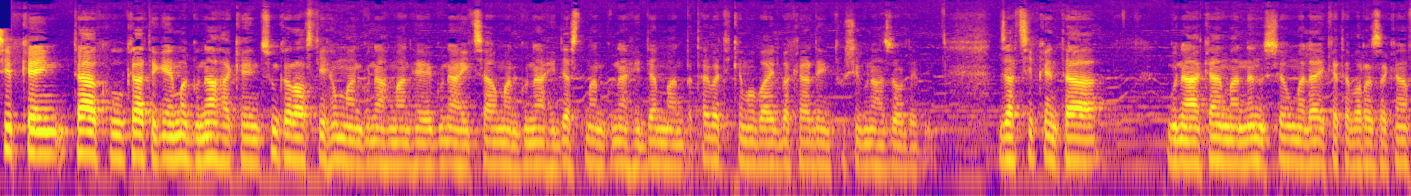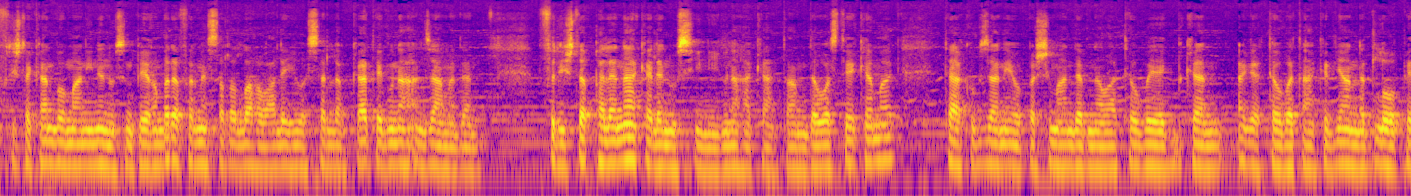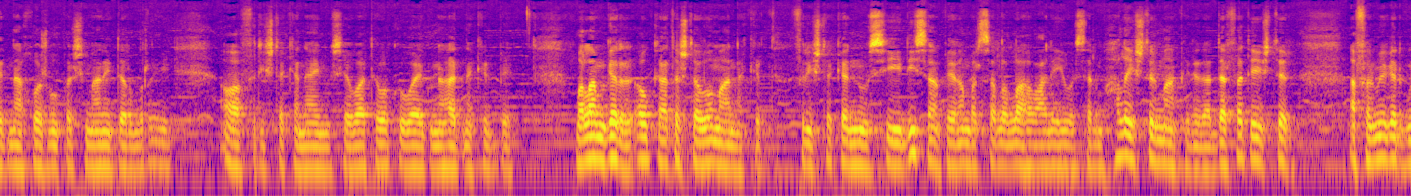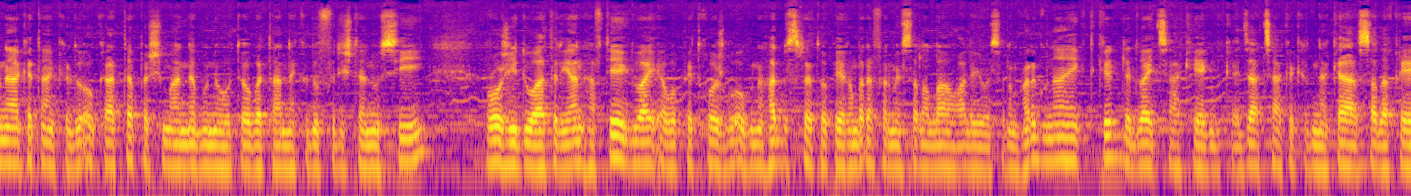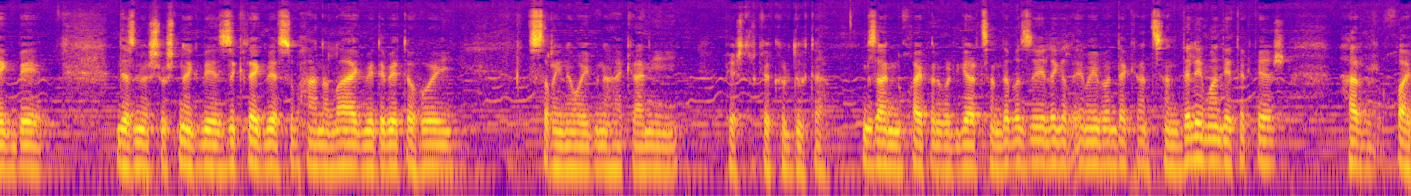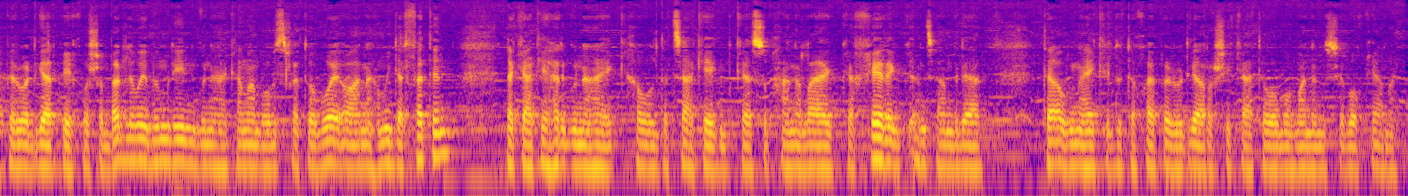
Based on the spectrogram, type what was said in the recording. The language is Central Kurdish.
چی بکەین تاکو کاتێک ئێمە گوناهەکەین چونکە ڕاستی هەممان گوناهمان هەیە گوناهی چاومان گوناهی دەستمان گوناهی دەممان بە تایبەتی کە مۆبایل بەکاردەین تووشی گونا زۆر دەبین جا چی بکەین تا گوناهەکانمان نەنووسێ و مەلایکەتە بە ڕێزەکان فریشتەکان بۆمانی نەنووسن پێغمبەرە فەرمی سەڵ الله عليه وسلم کاتێک گوناه ئەنجامەدەن. فریشتە پەلە ناکە لە نووسینی گوناهەکانتان دەوەستێ کەمەک تاکو بزانێەوە پەشیمان دەبنەوە تەوبەیەک بکەن ئەگەر تەوبەتان کردیان لە دڵۆ پێت ناخۆش بوو پەشیمانی دەربڕی ئەوە فریشتەکە ناینووسێواتەوەکو وای گوناهات نەکرد بێت. بەڵام گەر ئەو کاتەشتەوەمان نەکرد فریشتەکە نووسی دیسان پێغمبەر سەڵ الله عليه وسلم هەڵیشترمان پێدەدا دەرفەتیشتر ئەفەرمێگەر گوناکەتان کردو ئەو کاتە پەشمان نەبوونەوە تەوبەتان نەکرد و فریشتە نووسی ڕۆژی دواتریان هەفتەیەک دوای ئەوە پێت خۆش بوو ئەو گونە هەت بسرێتەوە پێغمبەر فەرمی سەل الله عليه وسلم هەر گوناهێک کرد لە دوای چاکەیەک بکە جا چاکەکردنەکە سەدەقەیەک بێ دەستنوێ شوشتنێک بێ زکرێک بێ سبحانە لایەک بێ دەبێتە هۆی سڕینەوەی گوناهەکانی پێشترکە کردوتە بزانین خی پەروەردگار چەندە بەزێ لەگەڵ ئێمەی بەندەکان چەندە لێمان دێتە پێش هەر خی پەروەردگار پێی خۆشە بەر لەوەی بمرین گوناهەکەمان بۆ بسرێتەوە بۆی ئەوانە هەمووی دەرفەتن لە کاتی هەر گوناهایك هەوڵ دەچاکێک بکە سوبحانە لایەک کە خێرێک ئەنجام بدە تا ئەو گوناایی کردو تەخوای پەروەردگار ڕەشی کاتەوە بۆمانە نووسێ بۆ قیامەت.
